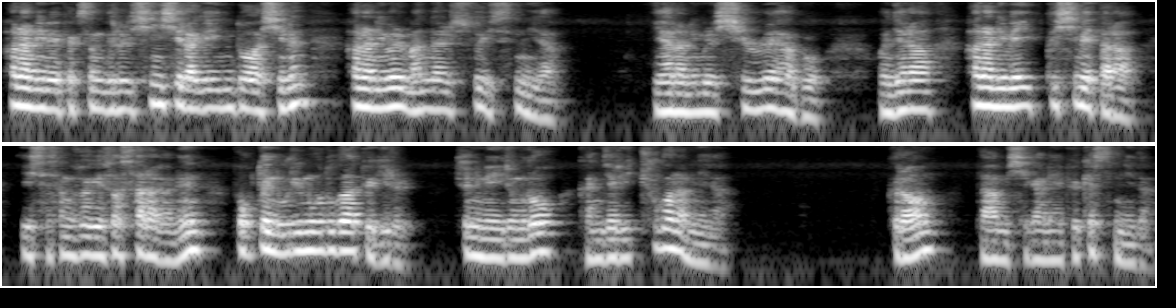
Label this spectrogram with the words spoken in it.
하나님의 백성들을 신실하게 인도하시는 하나님을 만날 수 있습니다. 이 하나님을 신뢰하고 언제나 하나님의 이끄심에 따라 이 세상 속에서 살아가는 복된 우리 모두가 되기를 주님의 이름으로 간절히 축원합니다. 그럼 다음 시간에 뵙겠습니다.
